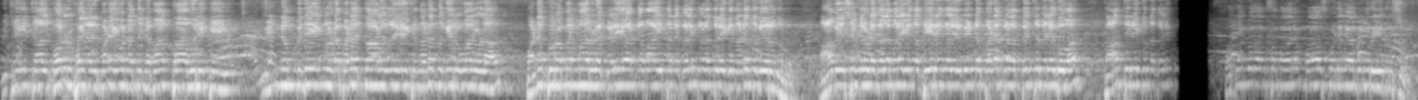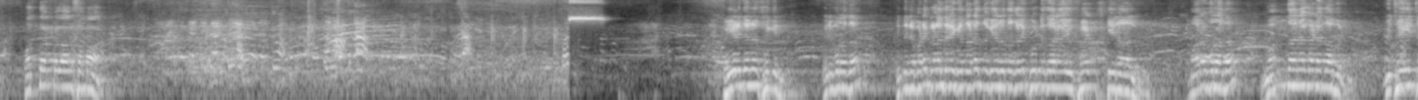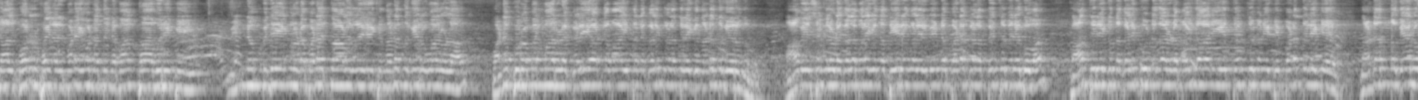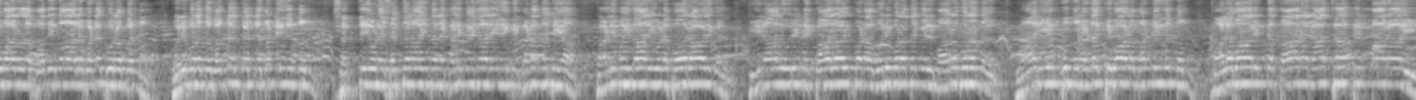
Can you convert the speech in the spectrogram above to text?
വിജയിച്ചാൽ quarter final പടയോട്ടത്തിന്റെ പാന്താവൊരുക്കി മിന്നും വിജയങ്ങളുടെ പടത്താളുകളിലേക്ക് നടന്നു കയറുവാനുള്ള പടക്കുറപ്പന്മാരുടെ കളിയാട്ടമായി തന്നെ കളിക്കളത്തിലേക്ക് നടന്നു കയറുന്നു. ആവേശങ്ങളുടെ കഥ പറയുന്ന തീരങ്ങളിൽ വീണ്ടും പടക്കളം വെച്ചുമിനകുവാൻ കാത്തിരിക്കുന്ന കളി പത്തൊൻപതാം സമ്മാനം മാസ് പടിഞ്ഞാറ്റുമുറി തൃശൂർ പത്തൊൻപതാം സമ്മാനം. കയ്യടിച്ചാലും സ്വീകരിക്കും ഒരു പുറത്ത് ഇതിന്റെ പടിക്കളത്തിലേക്ക് നടന്നു കയറുന്ന കളിക്കൂട്ടുകാരായി ഫ്രണ്ട്സ് കിരാലു. മറുപുറത്ത് വന്ദന ഘടകവൻ വിജയിച്ചാൽ ക്വാർട്ടർ ഫൈനൽ പടയോട്ടത്തിന്റെ പാന്താവൊരുക്കി മിന്നും വിജയങ്ങളുടെ പടത്താളുകളിലേക്ക് നടന്നു കയറുവാനുള്ള പടക്കുറപ്പന്മാരുടെ കളിയാട്ടമായി തന്നെ കളിക്കളത്തിലേക്ക് നടന്നു കയറുന്നു. ആവേശങ്ങളുടെ കഥ പറയുന്ന തീരങ്ങളിൽ വീണ്ടും പടക്കളം വെച്ചുമിനകുവാൻ കാത്തിരിക്കുന്ന കളിക്കൂട്ടുകാരുടെ മൈതാനിയെ തെച്ചുമണിക്ക് പടത്തിലേക്ക് നടന്നു കയറുവാനുള്ള പതിനാല് പടക്കുറമ്പന്മാർ. ഒരു പുറത്ത് വങ്കക്കന്റെ മണ്ണിൽ നിന്നും ശക്തിയുടെ ശക്തനായി തന്നെ കളിമൈതാനിയിലേക്ക് കടന്നെത്തിയ കളിമൈതാനിയുടെ പോരാളികൾ. തീരാലൂരിന്റെ കാലാൾപ്പട ഒരു പുറത്തെങ്കിൽ മറുപുറത്ത് വാരിയം കുന്നടക്കി വാഴ മണ്ണിൽ നിന്നും മലബാറിന്റെ താരരാജാക്കന്മാരായി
